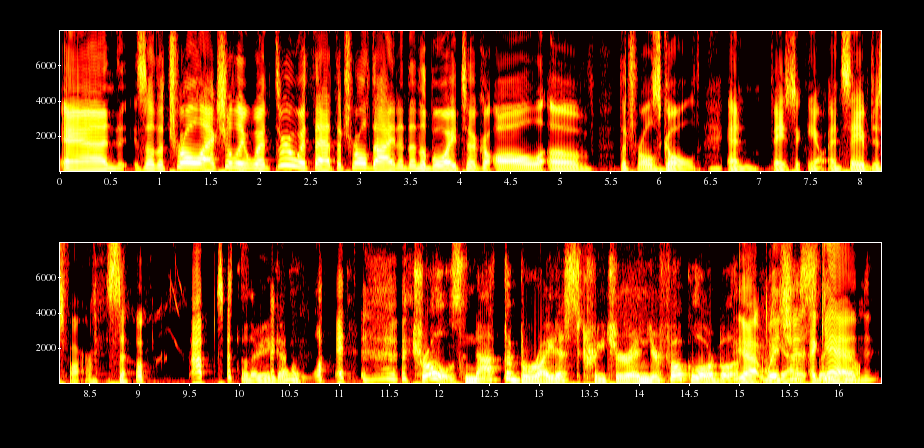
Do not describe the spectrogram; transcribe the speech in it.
And so the troll actually went through with that. The troll died, and then the boy took all of the troll's gold and basic, you know, and saved his farm. So Well, there you go. what? Trolls, not the brightest creature in your folklore book. Yeah, which is There you go. again,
